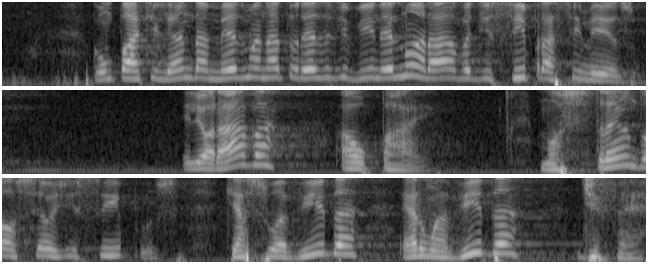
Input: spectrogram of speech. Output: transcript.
compartilhando da mesma natureza divina, ele não orava de si para si mesmo. Ele orava ao Pai, mostrando aos seus discípulos que a sua vida era uma vida de fé.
